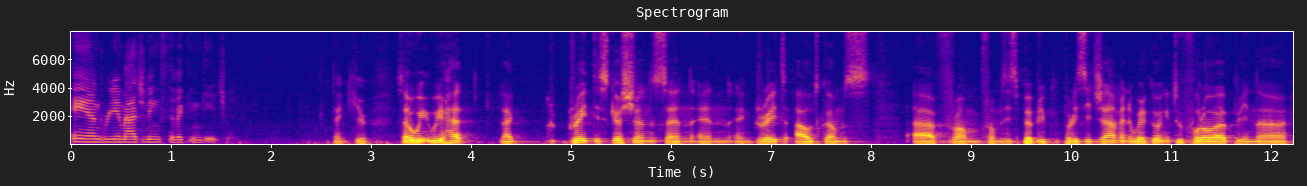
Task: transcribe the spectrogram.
and reimagining civic engagement? Thank you. So we, we had like great discussions and, and, and great outcomes uh, from, from this public policy jam, and we're going to follow up in, uh,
